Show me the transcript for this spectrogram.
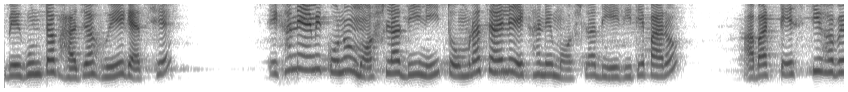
বেগুনটা ভাজা হয়ে গেছে। এখানে আমি কোনো মশলা দিইনি। তোমরা চাইলে এখানে মশলা দিয়ে দিতে পারো। আবার টেস্টি হবে,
